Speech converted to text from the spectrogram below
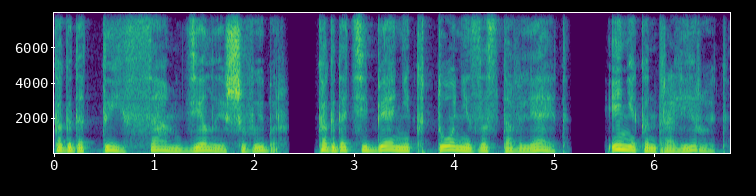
Когда ты сам делаешь выбор, когда тебя никто не заставляет, и не контролирует.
